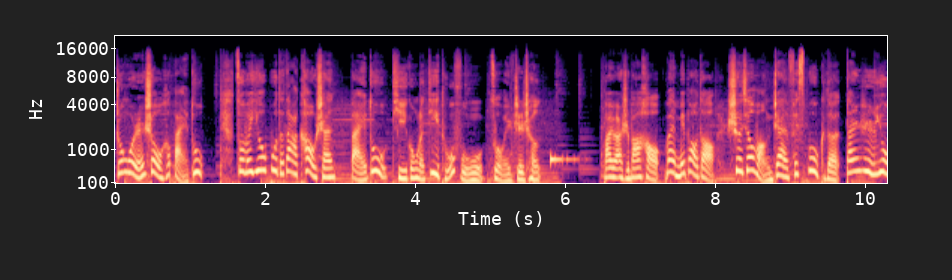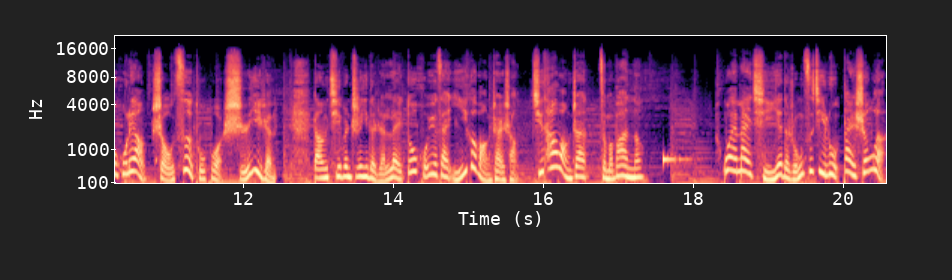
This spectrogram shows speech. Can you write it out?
中国人寿和百度。作为优步的大靠山，百度提供了地图服务作为支撑。八月二十八号，外媒报道，社交网站 Facebook 的单日用户量首次突破十亿人。当七分之一的人类都活跃在一个网站上，其他网站怎么办呢？外卖企业的融资记录诞生了。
